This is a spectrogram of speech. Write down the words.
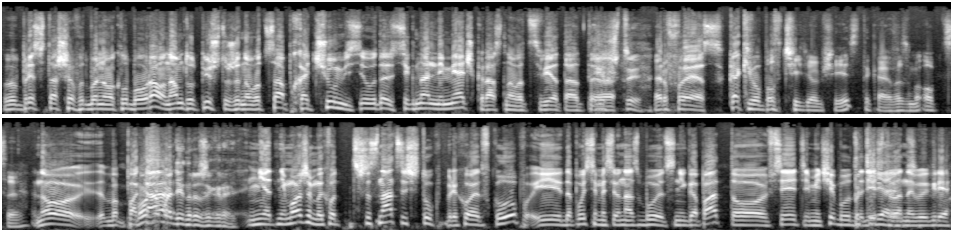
Пресс-атташе футбольного клуба «Урал». Нам тут пишут уже на WhatsApp «Хочу вот этот сигнальный мяч красного цвета от э, Ишь РФС». Как его получить вообще? Есть такая возможно, опция? Ну, э, пока... Можем один разыграть? Нет, не можем. Их вот 16 штук приходят в клуб, и, допустим, если у нас будет снегопад, то все эти мячи будут Потеряются. задействованы в игре.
